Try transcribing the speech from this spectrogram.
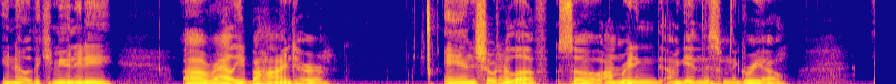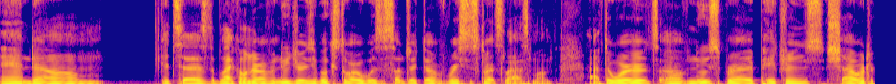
you know the community uh, rallied behind her and showed her love. So I'm reading, I'm getting this from the Grio, and um, it says the black owner of a New Jersey bookstore was the subject of racist threats last month. After words of news spread, patrons showered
